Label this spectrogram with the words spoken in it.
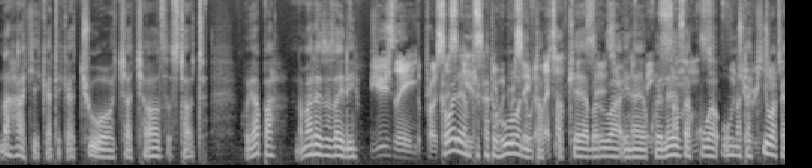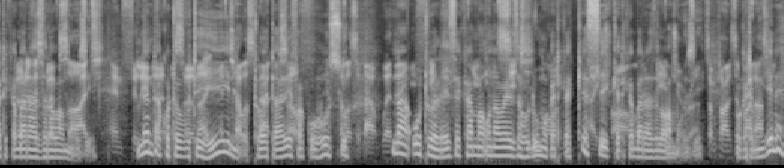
na haki katika chuo cha Charles Sturt. Huyu hapa na maelezo zaidi. Kawaida ya mchakato huo ni utapokea barua inayokueleza kuwa unatakiwa katika baraza la uamuzi. Nenda kwa tovuti hii na utoe taarifa kuhusu na utueleze kama unaweza hudumu katika kesi katika baraza la uamuzi. Wakati mwingine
